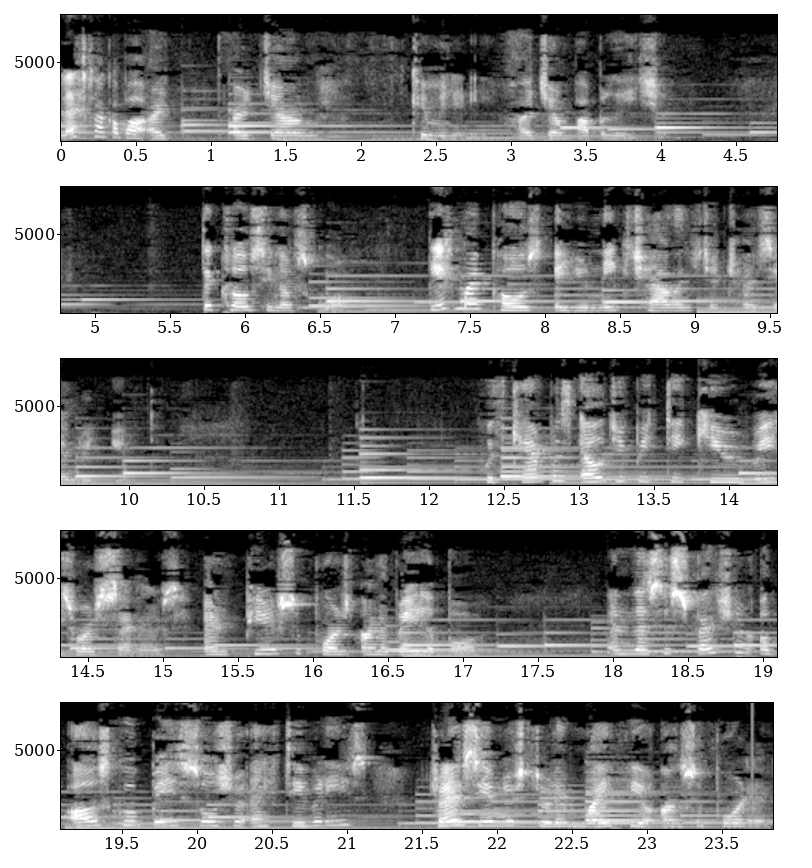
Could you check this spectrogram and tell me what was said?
Let's talk about our, our young community, our young population. The closing of school. This might pose a unique challenge to transgender youth. With campus LGBTQ resource centers and peer supports unavailable, and the suspension of all school based social activities, transgender students might feel unsupported.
